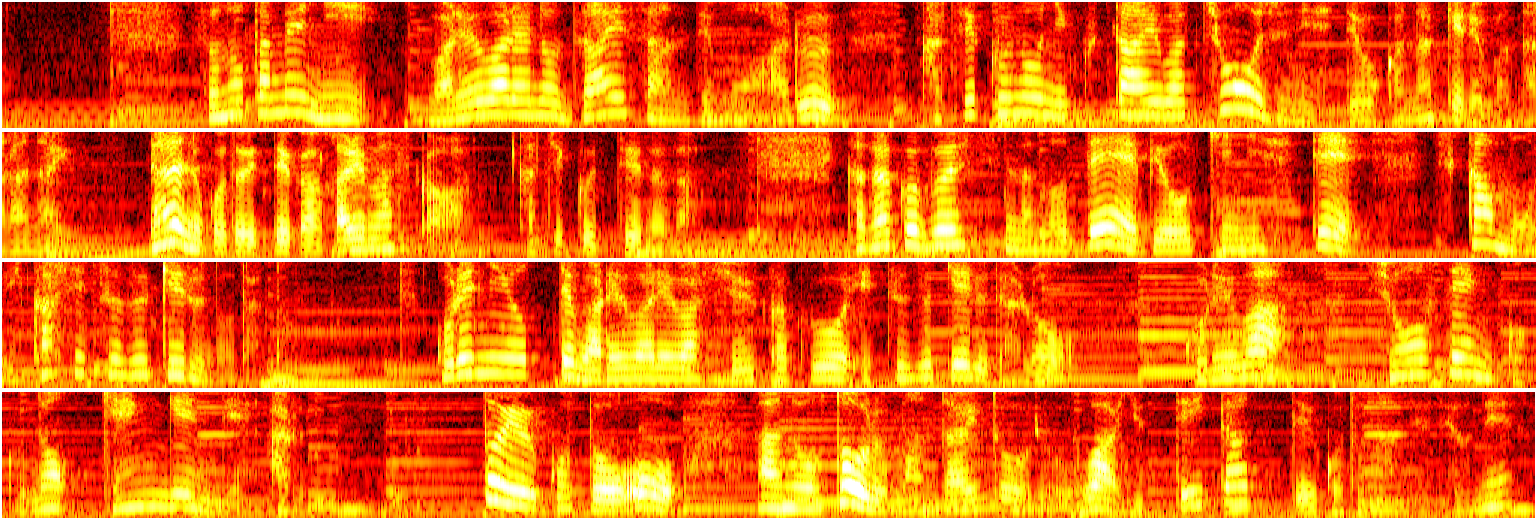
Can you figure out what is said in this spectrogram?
そのために我々の財産でもある家畜の肉体は長寿にしておかなければならない誰のことを言ってるか分かりますか？家畜っていうのが化学物質なので病気にしてしかも生かし続けるのだとこれによって我々は収穫を得続けるだろう。これは小宣国の権限である。ということをあのトールマン大統領は言っていたっていうことなんですよね。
